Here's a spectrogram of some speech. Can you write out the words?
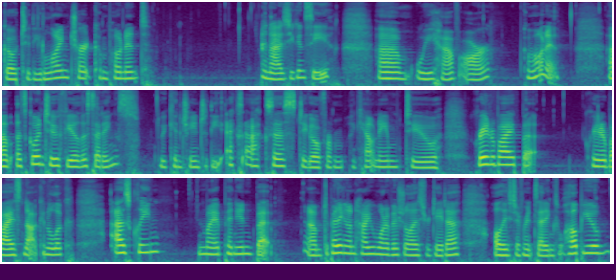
go to the line chart component. And as you can see, um, we have our component. Um, let's go into a few of the settings. We can change the x-axis to go from account name to created by, but created by is not going to look as clean in my opinion, but um, depending on how you want to visualize your data, all these different settings will help you.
